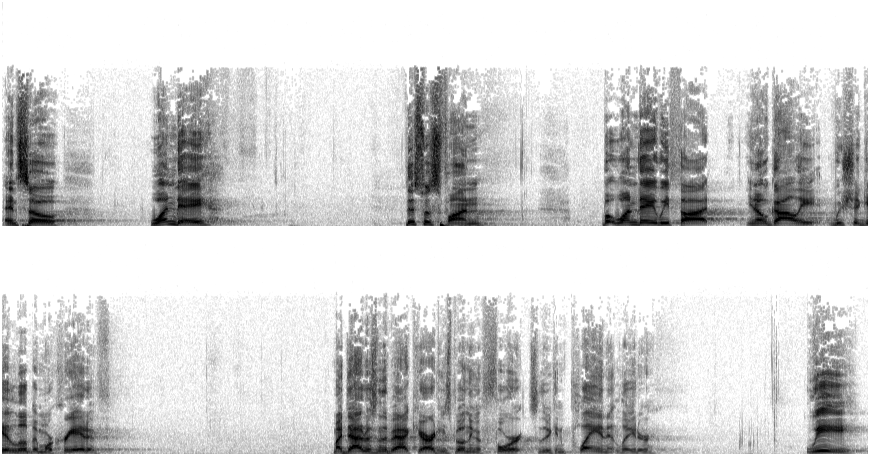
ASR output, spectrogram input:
And so one day, this was fun, but one day we thought, you know, golly, we should get a little bit more creative. My dad was in the backyard. He's building a fort so that we can play in it later. We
